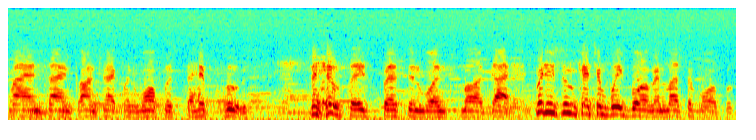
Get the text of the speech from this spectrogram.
client signed contract with Wampus Staff Foods. Pale-faced Preston, one smart guy. Pretty soon catch him wigwag and lots of Wampus.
